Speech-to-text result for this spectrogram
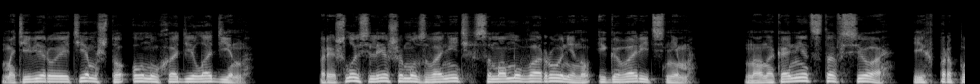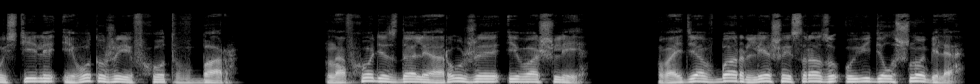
мотивируя тем, что он уходил один. Пришлось Лешему звонить самому Воронину и говорить с ним. Но, наконец-то, все, их пропустили, и вот уже и вход в бар. На входе сдали оружие и вошли. Войдя в бар, Леший сразу увидел Шнобеля.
